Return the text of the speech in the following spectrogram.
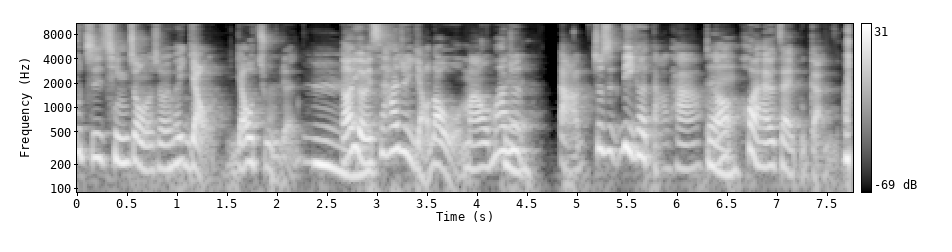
不知轻重的时候会咬咬主人，嗯，然后有一次它就咬到我妈，我妈就。打就是立刻打他，然后后来他就再也不敢了。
